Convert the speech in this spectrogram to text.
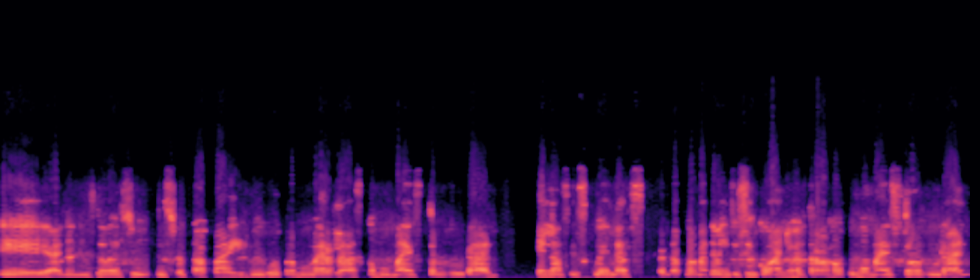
eh, al inicio de su, de su etapa y luego promoverlas como maestro rural en las escuelas, ¿verdad? Por más de 25 años él trabajó como maestro rural,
